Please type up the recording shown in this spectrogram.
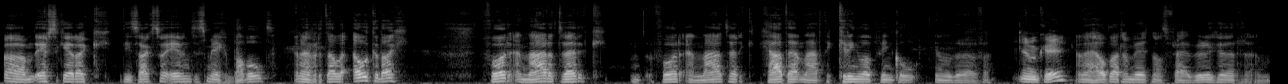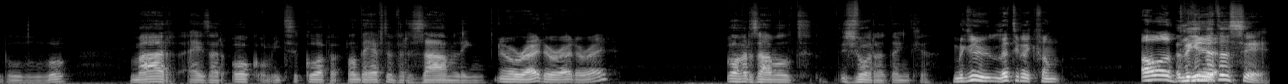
ehm, de eerste keer dat ik die zag, zo eventjes mee gebabbeld. En hij vertelde elke dag, voor en na het werk, voor en na het werk, gaat hij naar de kringloopwinkel in Leuven. Oké. En hij helpt daar een beetje als vrijwilliger en blablabla. Maar hij is daar ook om iets te kopen, want hij heeft een verzameling. Alright, alright, alright. Wat verzamelt Jorre, denk je? Maar ik nu letterlijk van alle Het begint met een C.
